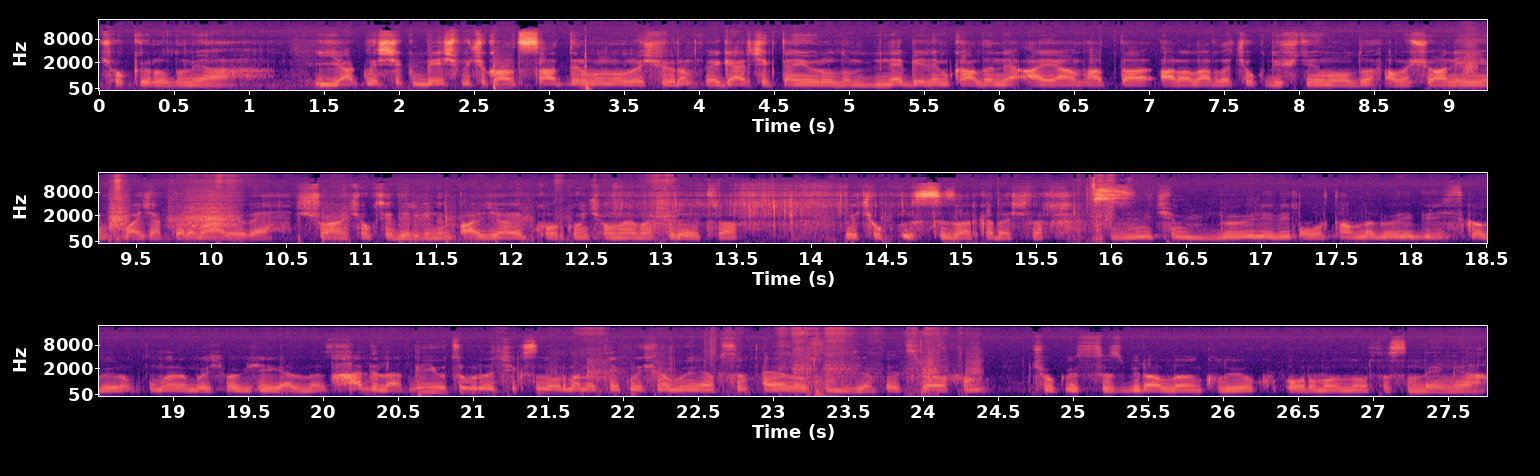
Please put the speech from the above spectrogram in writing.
Çok yoruldum ya. Yaklaşık 5,5-6 saattir bununla uğraşıyorum ve gerçekten yoruldum. Ne belim kaldı ne ayağım hatta aralarda çok düştüğüm oldu. Ama şu an iyiyim. Bacaklarım ağrıyor be. Şu an çok tedirginim. Acayip korkunç olmaya başladı etraf. Ve çok ıssız arkadaşlar. Sizin için böyle bir ortamda böyle bir risk alıyorum. Umarım başıma bir şey gelmez. Hadi lan. Bir YouTuber da çıksın ormana tek başına bunu yapsın. Helal olsun diyeceğim. Etrafım çok ıssız. Bir Allah'ın kulu yok. Ormanın ortasındayım ya.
